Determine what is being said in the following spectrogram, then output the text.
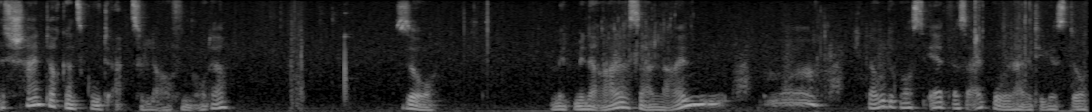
Es scheint doch ganz gut abzulaufen, oder? So. Mit Mineralwasser allein? Ich glaube, du brauchst eher etwas Alkoholhaltiges, du.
